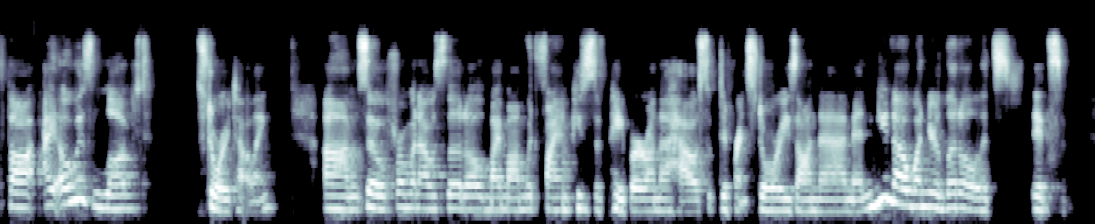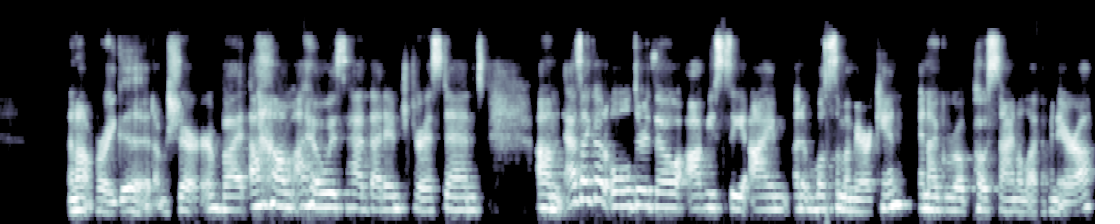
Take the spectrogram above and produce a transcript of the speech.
thought I always loved storytelling. Um, so from when I was little, my mom would find pieces of paper around the house with different stories on them, and you know, when you're little, it's it's not very good, I'm sure, but um, I always had that interest. And um, as I got older, though, obviously I'm a Muslim American, and I grew up post 9/11 era.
